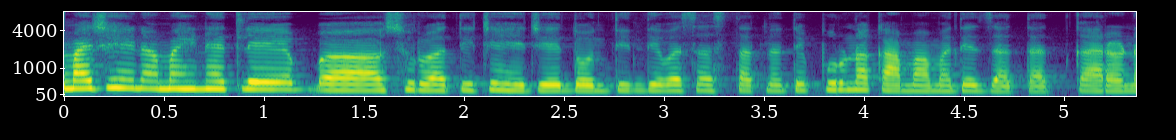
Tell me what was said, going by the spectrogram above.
माझे हे ना महिन्यातले सुरुवातीचे हे जे दोन तीन दिवस असतात ना ते पूर्ण कामामध्ये जातात. कारण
